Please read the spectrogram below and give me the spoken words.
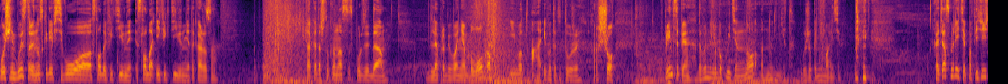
Очень быстрый, но, скорее всего, слабоэффективный. Слабоэффективен, мне так кажется. Так, эта штука у нас использует, да, для пробивания блоков. И вот, а, и вот это тоже. Хорошо. В принципе, довольно любопытен, но, но нет, вы же понимаете. Хотя, смотрите, по, физи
